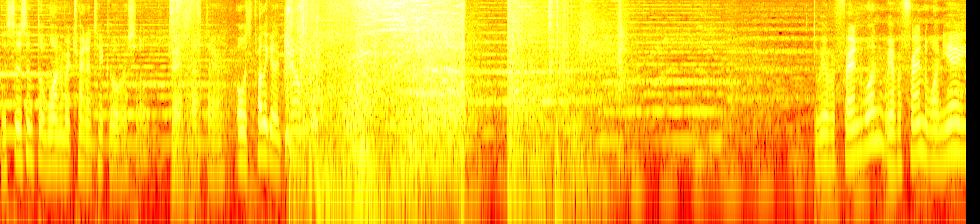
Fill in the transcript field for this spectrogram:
This isn't the one we're trying to take over, so cast that there. Oh, it's probably gonna jump. Do we have a friend one? We have a friend one, yay!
